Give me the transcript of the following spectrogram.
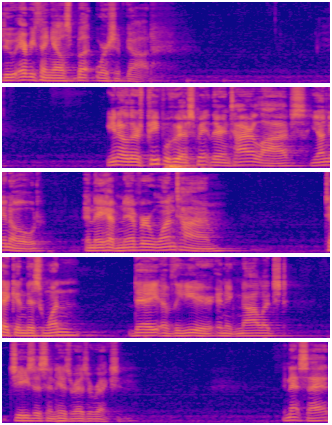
do everything else but worship God. You know, there's people who have spent their entire lives, young and old, and they have never one time taken this one day of the year and acknowledged Jesus and his resurrection. Isn't that sad?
